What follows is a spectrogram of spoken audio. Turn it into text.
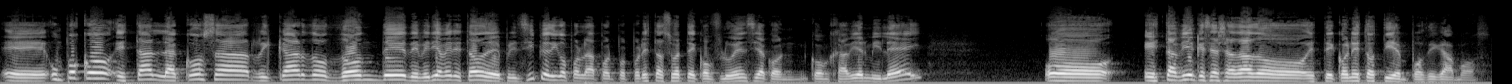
eh, un poco está la cosa, Ricardo, donde debería haber estado desde el principio, digo, por, la, por, por, por esta suerte de confluencia con, con Javier Milei, o está bien que se haya dado este, con estos tiempos, digamos.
